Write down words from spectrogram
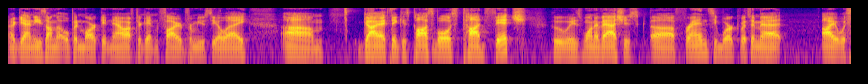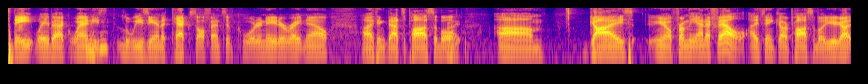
again, he's on the open market now after getting fired from UCLA. Um, guy I think is possible is Todd Fitch, who is one of Ash's uh, friends. He worked with him at Iowa State way back when. He's Louisiana Tech's offensive coordinator right now. I think that's possible. Um, guys, you know, from the NFL, I think are possible. You got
